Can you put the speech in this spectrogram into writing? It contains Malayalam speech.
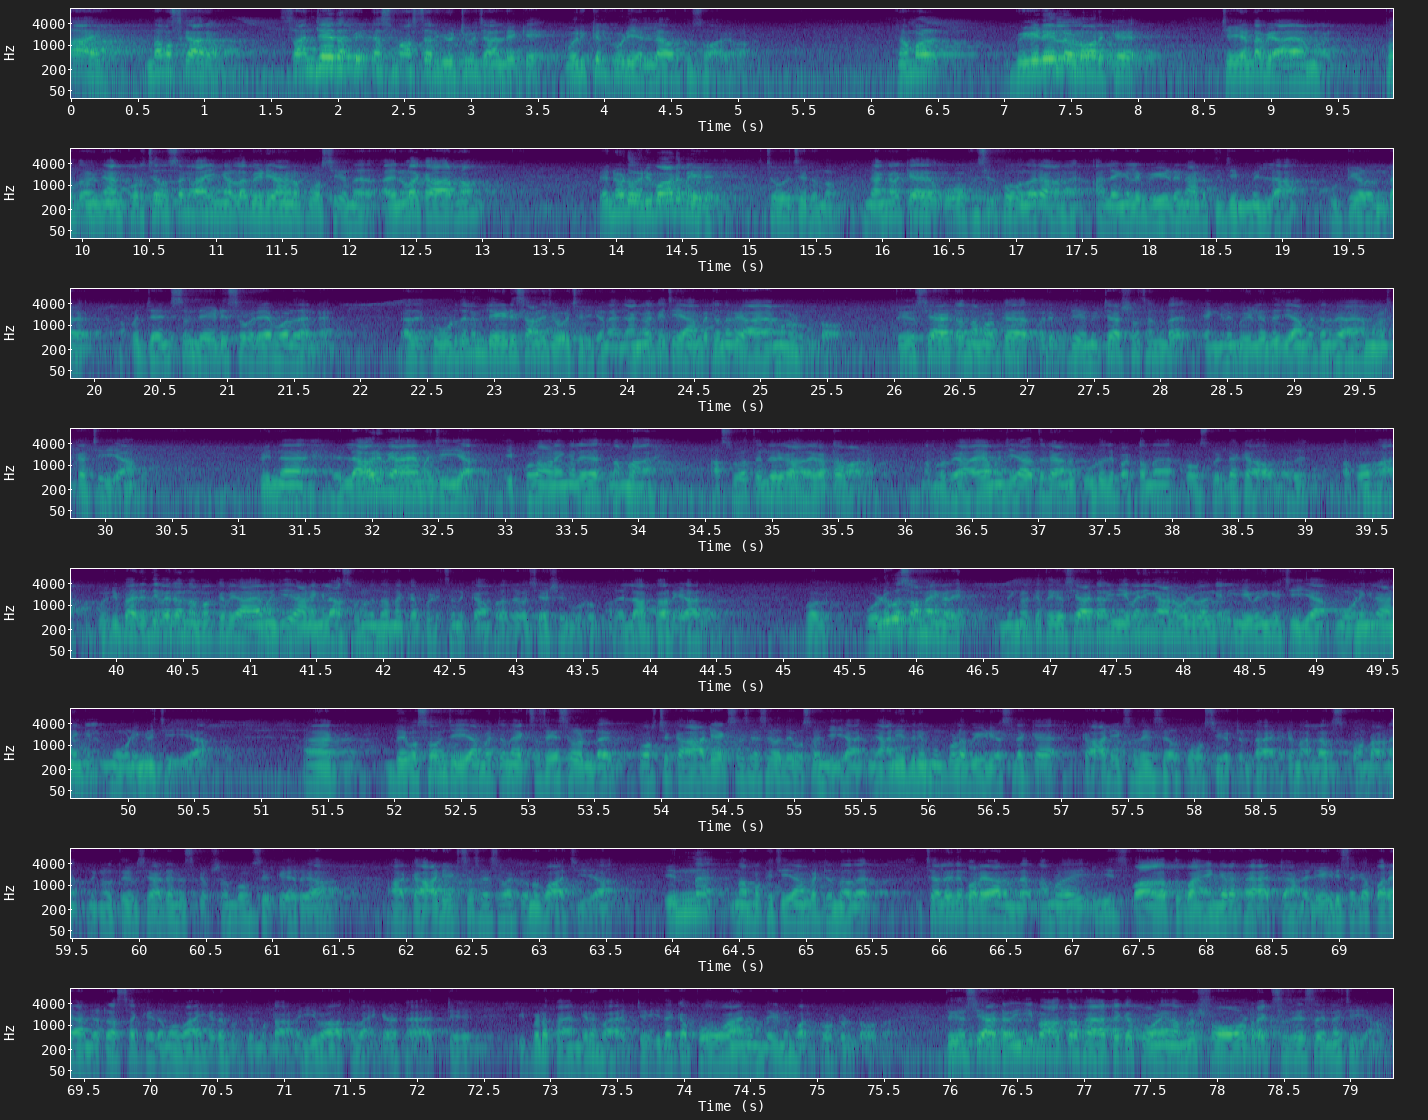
ഹായ് നമസ്കാരം. Sanjay the fitness master YouTube ചാനലിലേക്ക് ഒരിക്കൽ കൂടി എല്ലാവർക്കും സ്വാഗതം. നമ്മൾ വീഡിയോയിലുള്ളവർക്ക് ചെയ്യേണ്ട വ്യായാമങ്ങൾ. ഇപ്പോൾ ഞാൻ കുറച്ച് ദിവസങ്ങളായി ഇങ്ങനെയുള്ള വീഡിയോ ആണ് പോസ്റ്റ് ചെയ്യുന്നത്. അതിനുള്ള കാരണം എന്നോട് ഒരുപാട് പേര് ചോദിച്ചിരുന്നു. ഞങ്ങൾക്ക് ഓഫീസിൽ പോകുന്നവരാണ് അല്ലെങ്കിൽ വീടിനടുത്ത് ജിമ്മില്ല കുട്ടികളുണ്ട്. അപ്പോൾ ജെൻസും ലേഡീസും ഒരേപോലെ തന്നെ. അതിൽ കൂടുതലും ലേഡീസാണ് ചോദിച്ചിരിക്കുന്നത്. ഞങ്ങൾക്ക് ചെയ്യാൻ പറ്റുന്ന വ്യായാമങ്ങളുണ്ടോ? തീർച്ചയായിട്ടും നമുക്ക് ഒരു ലിമിറ്റേഷൻസ് ഉണ്ട്. എങ്കിലും വീട്ടിൽ നിന്ന് ചെയ്യാൻ പറ്റുന്ന വ്യായാമങ്ങളൊക്കെ ചെയ്യാം. പിന്നെ എല്ലാവരും വ്യായാമം ചെയ്യുക. ഇപ്പോഴാണെങ്കിൽ നമ്മൾ അസുഖത്തിന്റെ ഒരു കാലഘട്ടമാണ്. നമ്മൾ വ്യായാമം ചെയ്യാത്തവരാണ് കൂടുതൽ പെട്ടെന്ന് ഹോസ്പിറ്റലൊക്കെ ആവുന്നത്. അപ്പോൾ ഒരു പരിധി വരെ നമുക്ക് വ്യായാമം ചെയ്യുകയാണെങ്കിൽ അസുഖങ്ങളിൽ നിന്നൊക്കെ പിടിച്ചു നിൽക്കാം. പ്രതിരോധശേഷി കൂടും. അതെല്ലാവർക്കും അറിയാമല്ലോ. അപ്പോൾ ഒഴിവ് സമയങ്ങളിൽ നിങ്ങൾക്ക് തീർച്ചയായിട്ടും ഈവനിങ് ആണ് ഒഴിവെങ്കിൽ ഈവനിങ് ചെയ്യുക. മോർണിംഗിലാണെങ്കിൽ മോർണിംഗിൽ ചെയ്യുക. ദിവസവും ചെയ്യാൻ പറ്റുന്ന എക്സസൈസുകളുണ്ട് കുറച്ച് കാർഡിയോ എക്സസൈസുകൾ ദിവസവും ചെയ്യാം. ഞാൻ ഇതിന് മുമ്പുള്ള വീഡിയോസിലൊക്കെ കാർഡിയോ എക്സസൈസുകൾ പോസ്റ്റ് ചെയ്തിട്ടുണ്ട്. അതിനൊക്കെ നല്ല റെസ്പോണ്ടാണ് നിങ്ങൾ തീർച്ചയായിട്ടും ഡിസ്ക്രിപ്ഷൻ ബോക്സിൽ കയറുക ആ കാർഡിയോ എക്സസൈസുകളൊക്കെ ഒന്ന് വാച്ച് ചെയ്യുക. ഇന്ന് നമുക്ക് ചെയ്യാൻ പറ്റുന്നത് ചിലർ പറയാറുണ്ട് നമ്മൾ ഈ ഭാഗത്ത് ഭയങ്കര ഫാറ്റാണ് ലേഡീസൊക്കെ പറയാറുണ്ട് ഡ്രസ്സൊക്കെ ഇടുമ്പോൾ ഭയങ്കര ബുദ്ധിമുട്ടാണ്. ഈ ഭാഗത്ത് ഭയങ്കര ഫാറ്റ് ഇവിടെ ഭയങ്കര ഫാറ്റ് ഇതൊക്കെ പോകാൻ എന്തെങ്കിലും വർക്കൗട്ട് ഉണ്ടോ എന്ന്. തീർച്ചയായിട്ടും ഈ ഭാഗത്തുള്ള ഫാറ്റൊക്കെ പോകണമെങ്കിൽ നമ്മൾ ഷോൾഡർ എക്സസൈസ് തന്നെ ചെയ്യണം.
